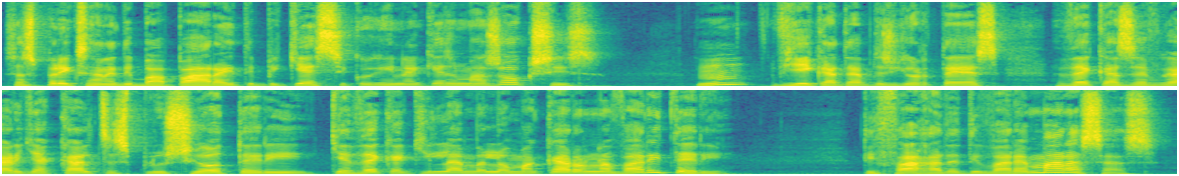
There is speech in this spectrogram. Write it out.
Σας πρίξανε την παπάρα οι τυπικές οικογενειακές μαζόξεις; Βγήκατε από τις γιορτές 10 ζευγάρια κάλτσες πλουσιότεροι και 10 κιλά μελομακάρονα βαρύτεροι; Τι φάγατε τη βαρεμάρα σας;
